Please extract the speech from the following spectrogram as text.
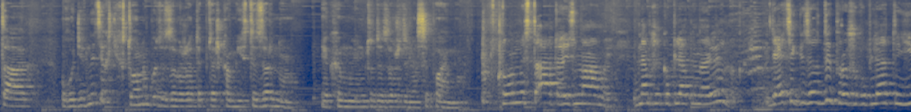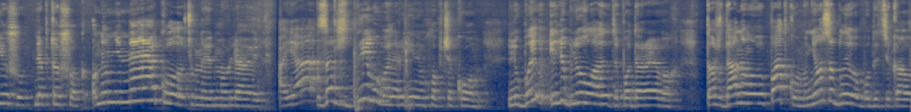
Так, у годівницях ніхто не буде заважати пташкам їсти зерно, яке ми їм туди завжди насипаємо. Коли з татою з мамою йдемо ще купляти на ринок, я тільки завжди прошу купляти їжу для пташок. Вони мені ніколи в цьому не відмовляють. А я завжди був енергійним хлопчаком. Любив і люблю лазити по деревах. Тож в даному випадку мені особливо буде цікаво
